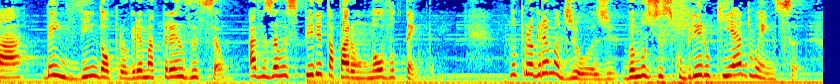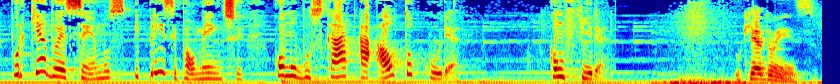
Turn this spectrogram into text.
Olá, bem-vindo ao programa Transição, a visão espírita para um novo tempo. No programa de hoje, vamos descobrir o que é doença, por que adoecemos e, principalmente, como buscar a autocura. Confira. O que é doença?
